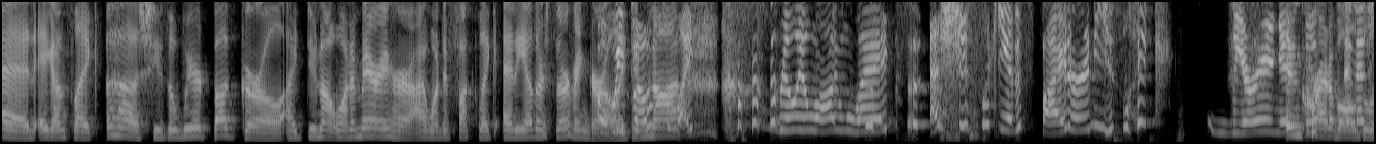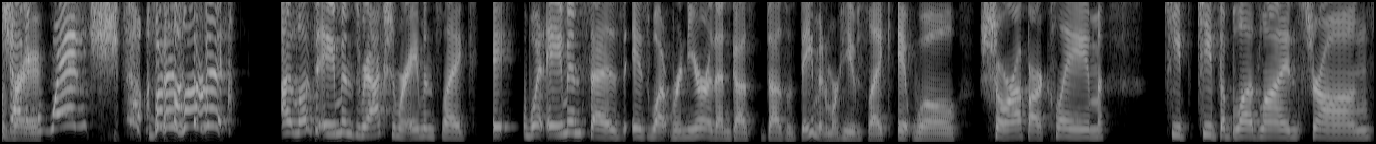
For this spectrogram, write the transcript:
And Aegon's like, Ugh, she's a weird bug girl. I do not want to marry her. I want to fuck like any other serving girl. But we I do both not. like really long legs And she's looking at a spider, and he's like leering and Incredible and then delivery. shouting wench. but I loved it. I loved Aemond's reaction where Aemond's like, it, what Aemond says is what Rhaenyra then does, does with Daemon, where he was like, it will shore up our claim, keep keep the bloodline strong,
